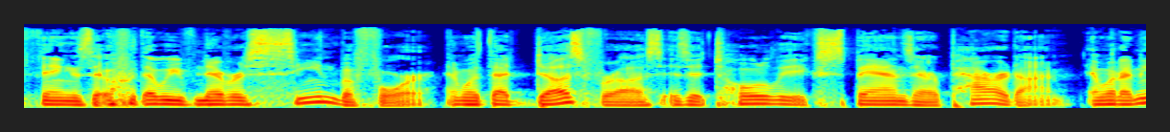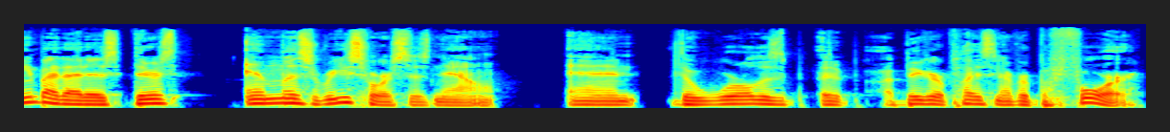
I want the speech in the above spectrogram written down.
things that, that we've never seen before. And what that does for us is it totally expands our paradigm. And what I mean by that is there's endless resources now and the world is a, a bigger place than ever before.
